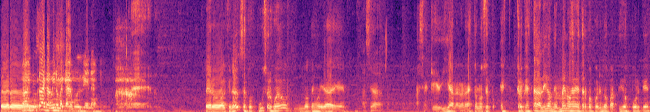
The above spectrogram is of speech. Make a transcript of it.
Pero. Ay, tú sabes que a mí no me cae muy bien, Ángel. Bueno. Pero al final se pospuso el juego. No tengo idea de hacia, hacia qué día. La verdad, esto no se. creo que esta es la liga donde menos deben estar posponiendo partidos porque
